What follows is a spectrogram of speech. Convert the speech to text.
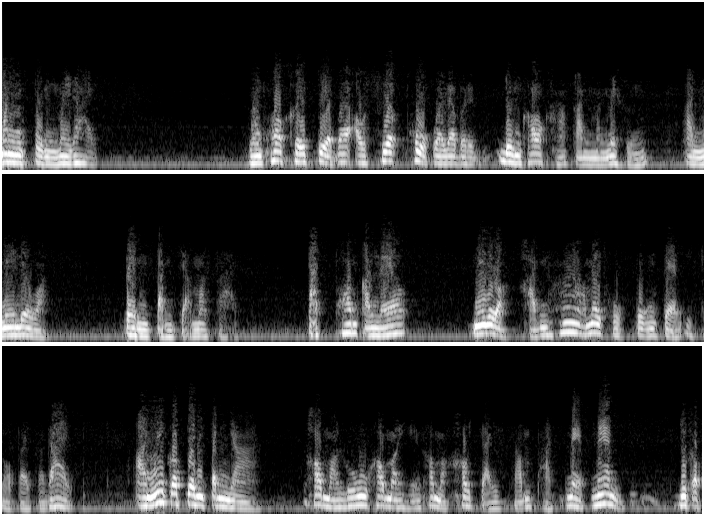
มันปรุงไม่ได้ หลวงพ่อเคยเปรียบว่าเอาเสื้อผูกไว้แล้วดึงเข้าขากันมันไม่ถึง อันนี้เรียกว่า เป็นปัญจมาสาย ตัดพร้อมกันแล้ว นี่เรียกว่าขันห้าไม่ถูกปรุงแต่งอีกต่อไปก็ได้ อันนี้ก็เป็นปัญญา เข้ามารู้เข้ามาเห็นเข้ามาเข้าใจสัมผัสแนบแน่นอยู่กับ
